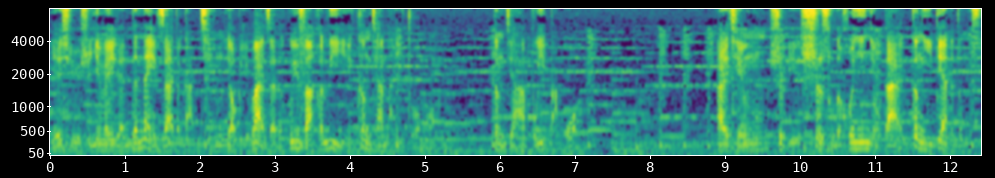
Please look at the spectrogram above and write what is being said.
也许是因为人的内在的感情要比外在的规范和利益更加难以琢磨，更加不易把握。爱情是比世俗的婚姻纽带更易变的东西。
